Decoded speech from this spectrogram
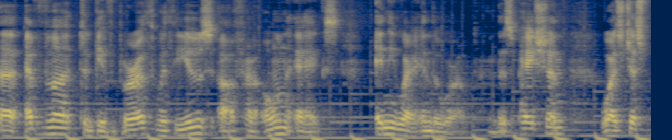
uh, ever to give birth with use of her own eggs anywhere in the world. This patient was just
